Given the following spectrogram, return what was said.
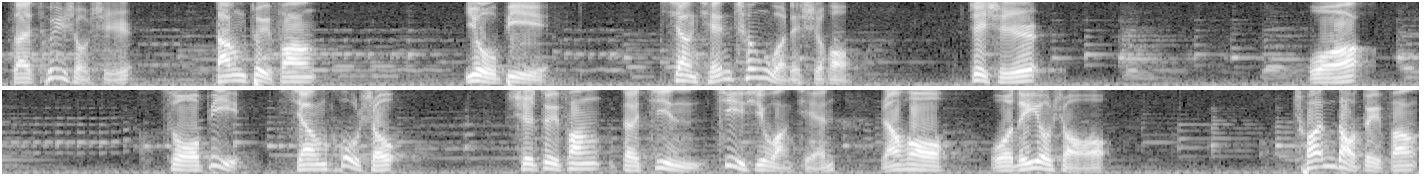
在推手时，当对方右臂向前撑我的时候，这时我左臂向后收，使对方的劲继续往前，然后我的右手穿到对方。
